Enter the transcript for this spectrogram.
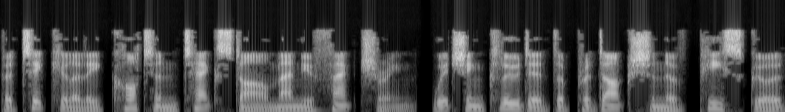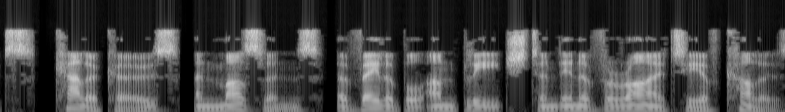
particularly cotton textile manufacturing, which included the production of piece goods, calicos, and muslins, available unbleached and in a variety of colors.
